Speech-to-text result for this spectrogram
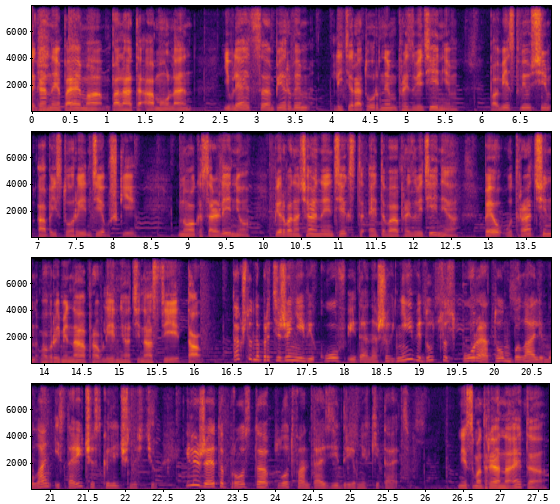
Музыкальная поэма «Баллада о Мулан» является первым литературным произведением, повествующим об истории девушки. Но, к сожалению, первоначальный текст этого произведения был утрачен во времена правления династии Тан. Так что на протяжении веков и до наших дней ведутся споры о том, была ли Мулань исторической личностью, или же это просто плод фантазии древних китайцев. Несмотря на это,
